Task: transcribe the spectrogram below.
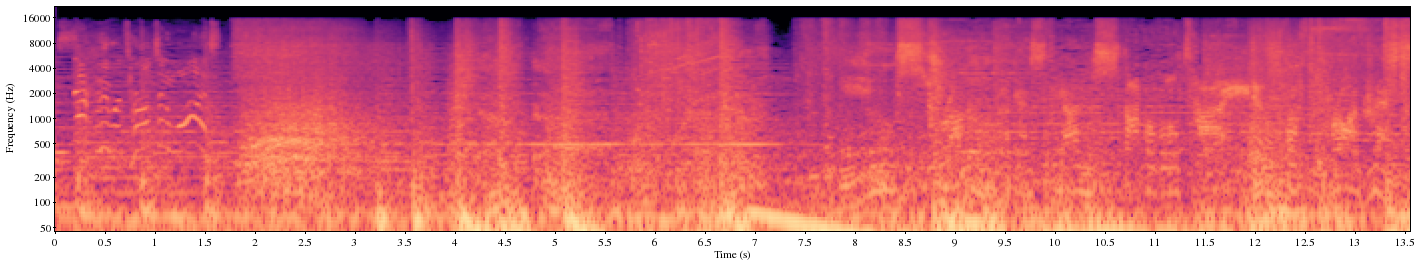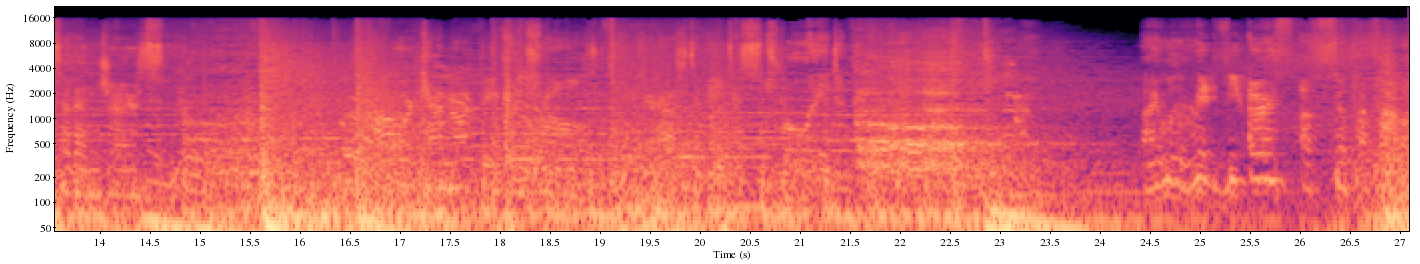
Exactly what Tarleton wants! You struggle against the unstoppable tide of progress, Avengers. Power cannot be controlled. It has to be destroyed. I will rid the Earth of superpowers.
